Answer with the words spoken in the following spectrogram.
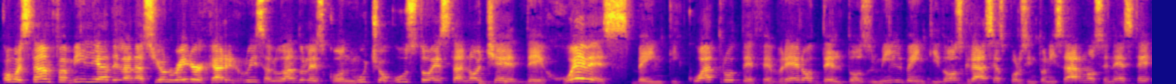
¿Cómo están familia de la Nación Raider? Harry Ruiz saludándoles con mucho gusto esta noche de jueves 24 de febrero del 2022. Gracias por sintonizarnos en este,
